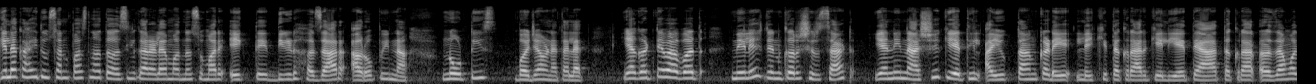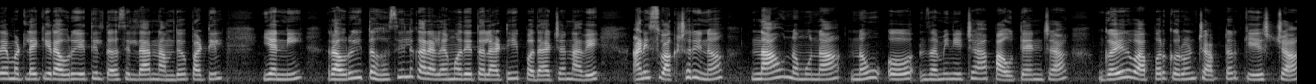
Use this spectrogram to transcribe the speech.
गेल्या काही दिवसांपासून तहसील कार्यालयामधनं सुमारे एक ते दीड हजार आरोपींना नोटीस बजावण्यात आल्यात. या घटनेबाबत निलेश दिनकर शिरसाट यांनी नाशिक येथील आयुक्तांकडे लेखी तक्रार केली आहे. त्या तक्रार अर्जामध्ये म्हटलंय की राहुरी येथील तहसीलदार नामदेव पाटील यांनी राहुरी तहसील कार्यालयामध्ये तलाठी पदाच्या नावे आणि स्वाक्षरीनं नाव नमुना नऊ अ जमिनीच्या पावत्यांचा गैरवापर करून चॅप्टर केसच्या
